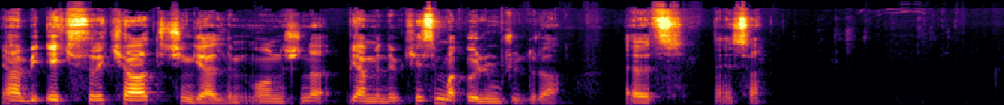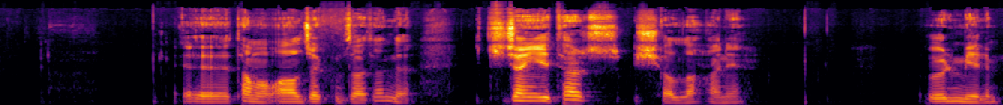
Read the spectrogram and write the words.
Yani bir ekstra kağıt için geldim. Onun dışında gelmedim. Kesin bak ölümcüldür ha. Evet. Neyse. Ee, tamam alacaktım zaten de. İki can yeter inşallah hani. Ölmeyelim.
